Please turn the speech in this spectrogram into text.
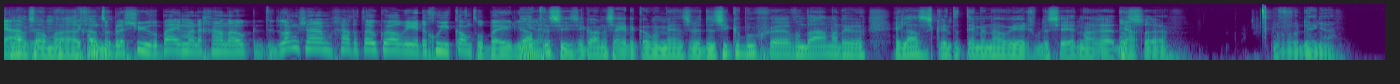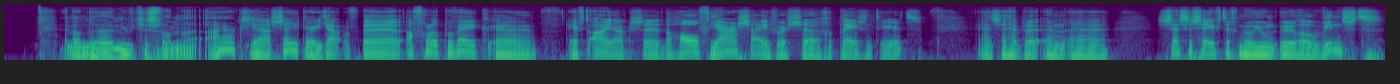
Ja, Langzaam, er- er, eh, er komt een blessure bij, maar er gaan ook, langzaam gaat het ook wel weer de goede kant op bij jullie. ja, eh. precies. Ik wou net zeggen, er komen mensen weer de ziekenboeg eh, vandaan. Maar er, helaas is Quinten Timber nou weer geblesseerd. Maar dat Ja. is voor dingen. En dan de nieuwtjes van Ajax. Ja, zeker. Ja, afgelopen week heeft Ajax de halfjaarcijfers gepresenteerd. En ze hebben een eh 76 miljoen euro winst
